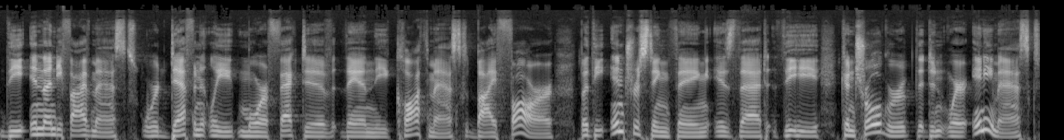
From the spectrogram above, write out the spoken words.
the N95 masks were definitely more effective than the cloth masks by far. But the interesting thing is that the control group that didn't wear any masks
